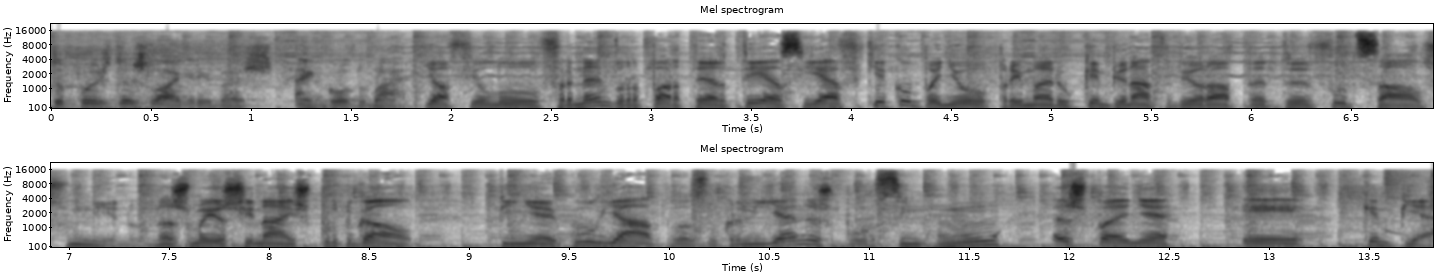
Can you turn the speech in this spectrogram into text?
depois das lágrimas em Gondomar. Teófilo Fernando, repórter TSF, que acompanhou o primeiro Campeonato da Europa de Futsal Feminino. Nas meias finais, Portugal tinha goleado as ucranianas por 5-1. A Espanha é campeã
